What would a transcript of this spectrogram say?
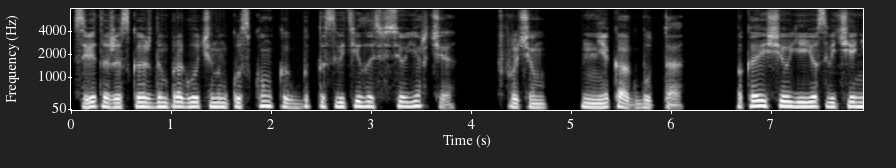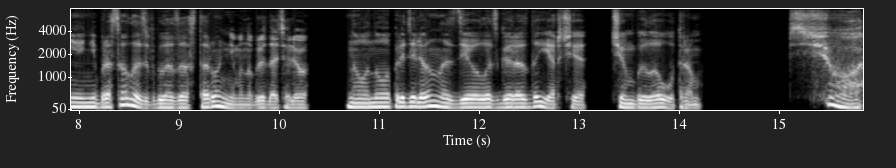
Света же с каждым проглоченным куском как будто светилась все ярче. Впрочем, не как будто. Пока еще ее свечение не бросалось в глаза стороннему наблюдателю, но оно определенно сделалось гораздо ярче, чем было утром. «Все!»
